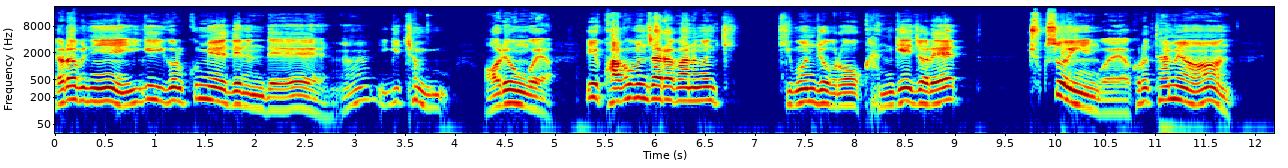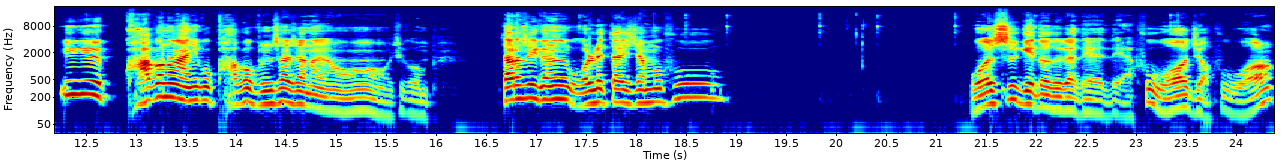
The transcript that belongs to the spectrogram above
여러분이 이게 이걸 꾸며야 되는데 어? 이게 참 어려운 거예요. 이 과거분사라고 하는 건 기, 본적으로 관계절의 축소형인 거예요. 그렇다면 이게 과거는 아니고 과거 분사잖아요. 지금 따라서 이거는 원래 따지자면 후 was gathered가 돼야 돼요. were.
